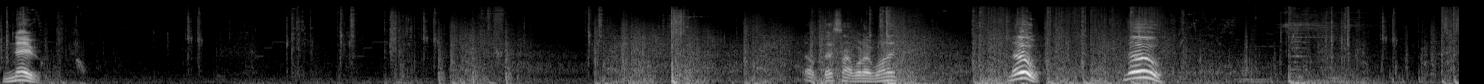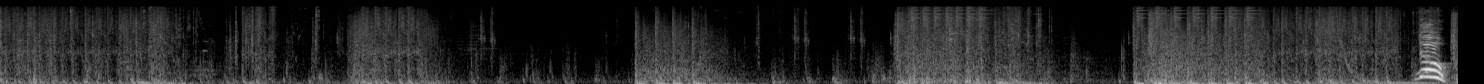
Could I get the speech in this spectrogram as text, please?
No. Oh, that's not what I wanted. No! No! No!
